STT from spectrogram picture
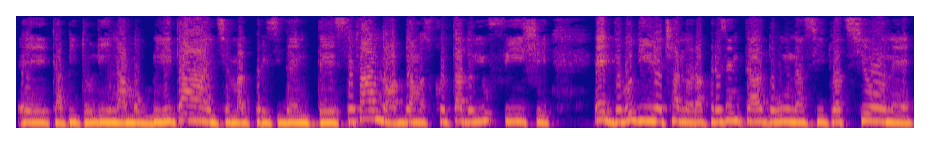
eh, capitolina mobilità insieme al presidente Stefano abbiamo ascoltato gli uffici e devo dire ci hanno rappresentato una situazione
